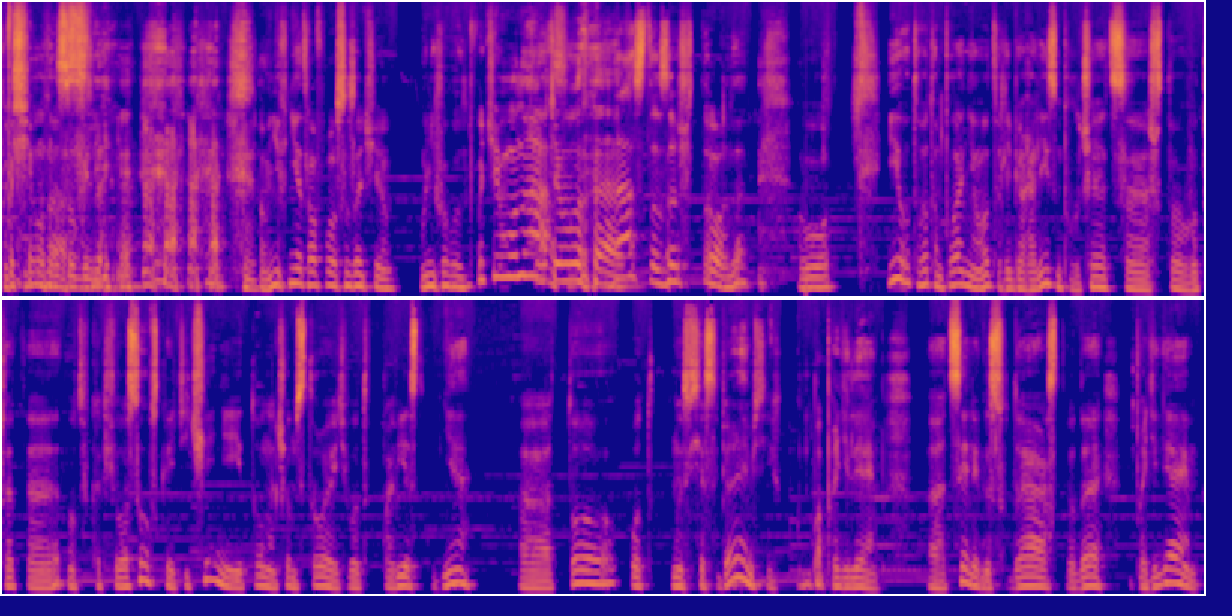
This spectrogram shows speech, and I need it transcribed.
почему, нас угли? У них нет вопроса, зачем? У них вопрос, почему нас? Почему нас? Нас-то за что, да? Вот. И вот в этом плане вот либерализм получается, что вот это вот как философское течение и то, на чем строить вот повестку дня, а, то вот мы все собираемся, их определяем, а, цели государства, да, определяем,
